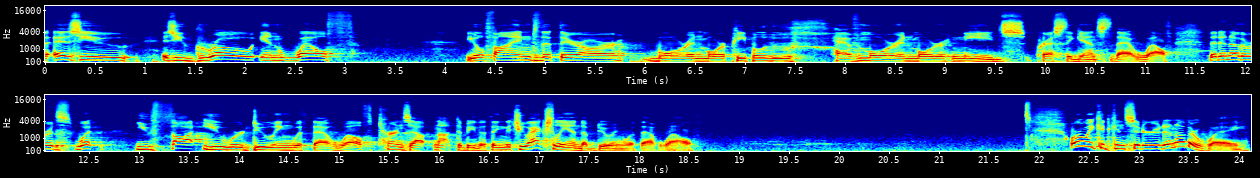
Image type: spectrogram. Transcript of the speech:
As you, as you grow in wealth, you'll find that there are more and more people who have more and more needs pressed against that wealth. That, in other words, what you thought you were doing with that wealth turns out not to be the thing that you actually end up doing with that wealth. Or we could consider it another way.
